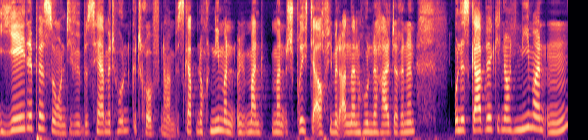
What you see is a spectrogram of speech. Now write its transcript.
jede Person, die wir bisher mit Hund getroffen haben, es gab noch niemanden, man, man spricht ja auch viel mit anderen Hundehalterinnen, und es gab wirklich noch niemanden,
